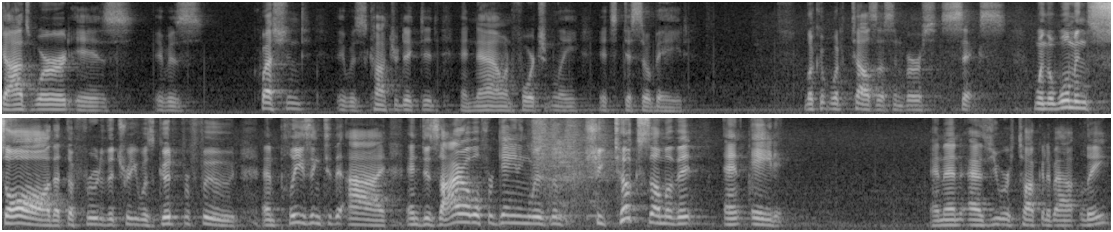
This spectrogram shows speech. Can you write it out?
God's word is, it was questioned, it was contradicted, and now, unfortunately, it's disobeyed. Look at what it tells us in verse 6. When the woman saw that the fruit of the tree was good for food and pleasing to the eye and desirable for gaining wisdom, she took some of it and ate it. And then, as you were talking about, Lee,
